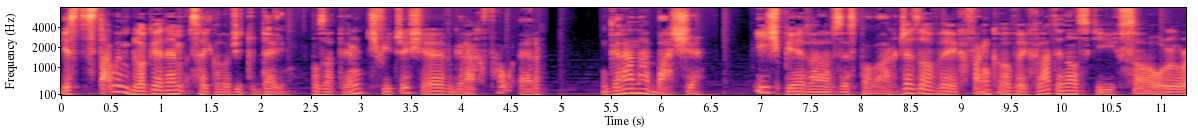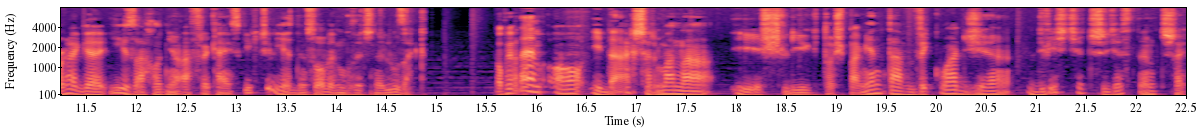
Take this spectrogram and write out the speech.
Jest stałym blogerem Psychology Today. Poza tym ćwiczy się w grach VR, gra na basie i śpiewa w zespołach jazzowych, funkowych, latynoskich, soul, reggae i zachodnioafrykańskich, czyli jednym słowem muzyczny luzak. Opowiadałem o ideach Shermana, jeśli ktoś pamięta, w wykładzie 233,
